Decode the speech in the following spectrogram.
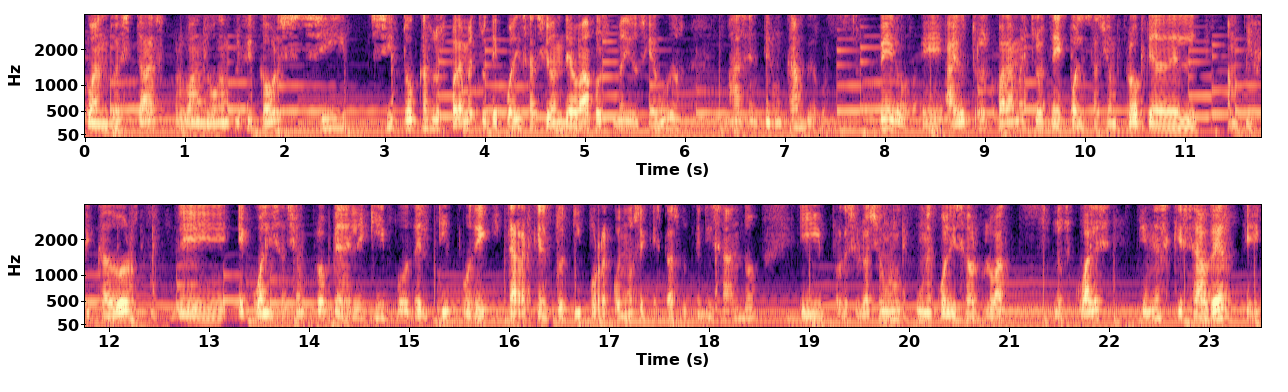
cuando estás probando un amplificador, si, si tocas los parámetros de ecualización de bajos, medios y agudos, vas a sentir un cambio. Pero eh, hay otros parámetros de ecualización propia del amplificador, de ecualización propia del equipo, del tipo de guitarra que tu equipo reconoce que estás utilizando y por decirlo así un, un ecualizador global, los cuales tienes que saber eh,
